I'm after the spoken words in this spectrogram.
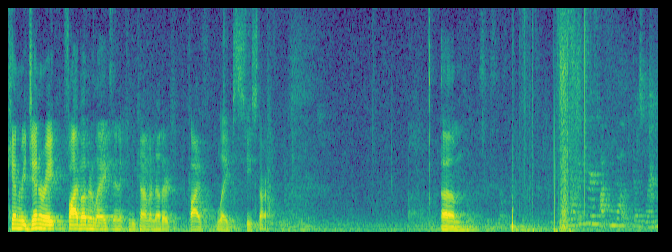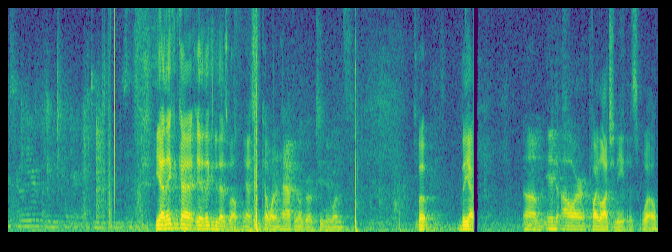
can regenerate five other legs and it can become another five legged sea star. Um, Is that what you were talking about with those worms earlier, when you put their heads in and something? Yeah, they can of yeah they can do that as well. Yeah, so you can cut one in half and it'll grow two new ones. But but yeah, um, in our phylogeny as well.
